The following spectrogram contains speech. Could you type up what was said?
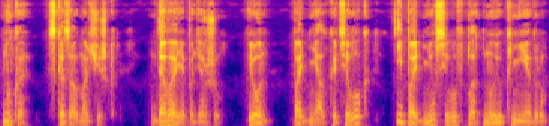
«Ну-ка», — сказал мальчишка, — «давай я подержу». И он поднял котелок и поднес его вплотную к негру.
